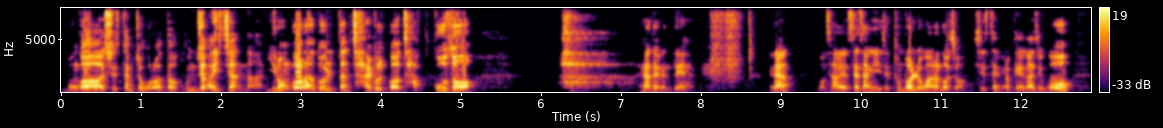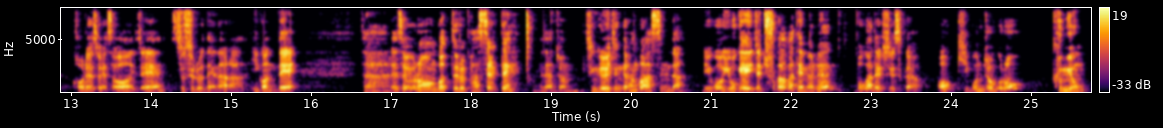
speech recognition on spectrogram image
뭔가 시스템적으로 갖다가 문제가 있지 않나. 이런 거라도 일단 잡을 거 잡고서 하, 해야 되는데 그냥 뭐 사회 세상이 이제 돈 벌려고 하는 거죠. 시스템 이렇게 해가지고 거래소에서 이제 수수료 내놔라 이건데 자 그래서 이런 것들을 봤을 때 그냥 좀 징글징글한 것 같습니다. 그리고 요게 이제 추가가 되면은 뭐가 될 수 있을까요? 어 기본적으로 금융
